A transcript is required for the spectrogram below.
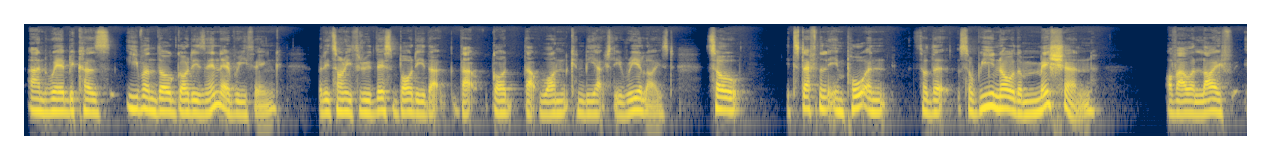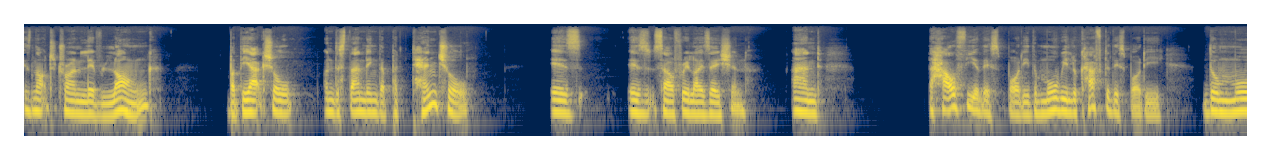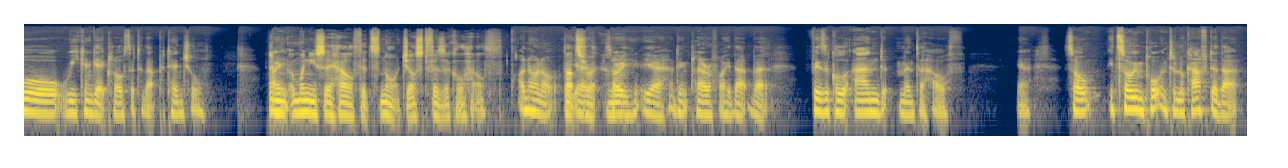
And where, because even though God is in everything, but it's only through this body that, that God, that one can be actually realized. So it's definitely important so that so we know the mission of our life is not to try and live long, but the actual understanding the potential is is self-realization and the healthier this body the more we look after this body the more we can get closer to that potential and, I, and when you say health, it's not just physical health. Oh no, no, that's yeah, right. Sorry, no. yeah, I didn't clarify that, but physical and mental health. Yeah, so it's so important to look after that.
